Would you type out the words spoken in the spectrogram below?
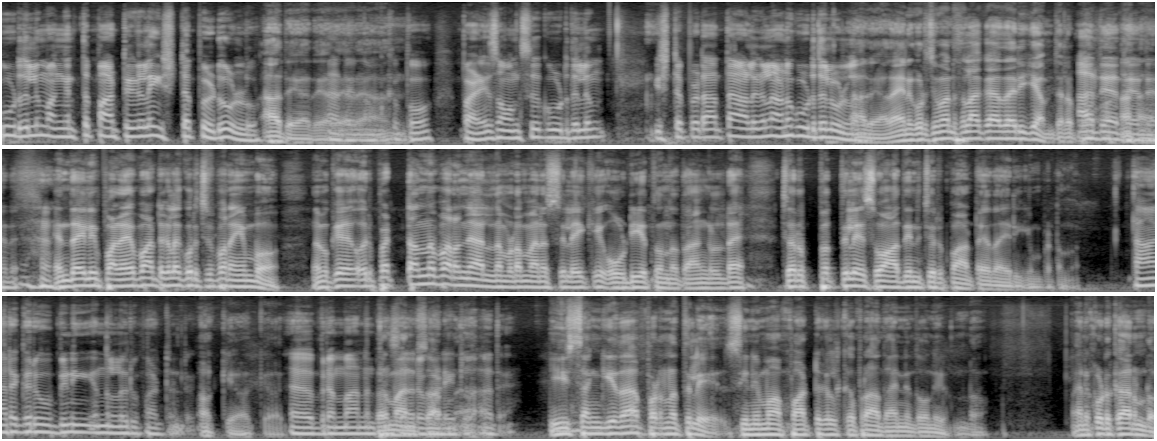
കൂടുതലും അങ്ങനത്തെ പാട്ടുകളെ ഇഷ്ടപ്പെടുള്ളൂ. അതെ അതെ അതെ നമുക്കിപ്പോ പഴയ സോങ്സ് കൂടുതലും ഇഷ്ടപ്പെടാത്ത ആളുകളാണ് കൂടുതലുള്ളത്. അതെ അതിനെ കുറിച്ച് മനസ്സിലാക്കാതായിരിക്കാം ചിലപ്പോൾ അതെ, അതെ, അതെ. എന്തായാലും ഈ പഴയ പാട്ടുകളെ കുറിച്ച് പറയുമ്പോൾ നമുക്ക് ഒരു പെട്ടെന്ന് പറഞ്ഞാൽ നമ്മുടെ മനസ്സിലേക്ക് ഓടിയെത്തുന്ന താങ്കളുടെ ചെറുപ്പത്തിലെ സ്വാധീനിച്ച ഒരു പാട്ട് ഏതായിരിക്കും പെട്ടെന്ന്? താരകരൂപിണി എന്നുള്ളൊരു പാട്ടുണ്ട്. ഓക്കെ ഓക്കെ ബ്രഹ്മാനന്ദ ഈ സംഗീത പഠനത്തിലെ സിനിമാ പാട്ടുകൾക്ക് പ്രാധാന്യം തോന്നിയിട്ടുണ്ടോ? അങ്ങനെ കൊടുക്കാറുണ്ടോ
